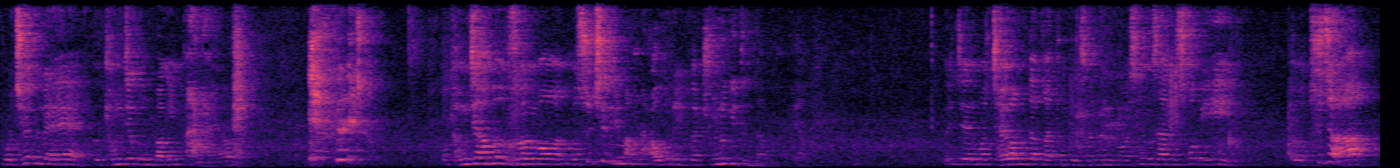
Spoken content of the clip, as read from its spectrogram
뭐 최근에 그 경제 공방이 많아요. 뭐 경제하면 우선 뭐, 뭐 수치들이 막 나오고 그러니까 주눅이 말 이제 뭐 자유한국당 같은 데서는 뭐 생산, 소비, 또 투자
